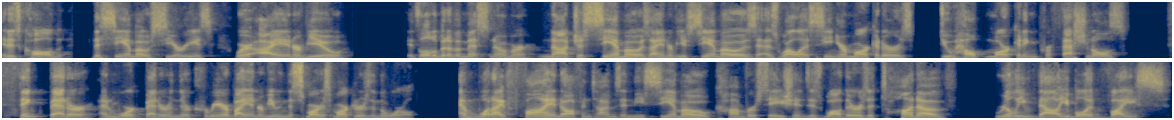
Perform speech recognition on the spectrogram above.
It is called the CMO Series where I interview. It's a little bit of a misnomer, not just CMOs. I interview CMOs as well as senior marketers to help marketing professionals think better and work better in their career by interviewing the smartest marketers in the world. And what I find oftentimes in these CMO conversations is while there is a ton of really valuable advice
